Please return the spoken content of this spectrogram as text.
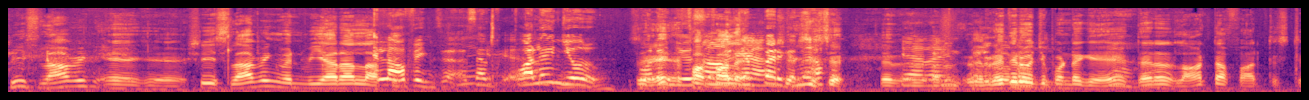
She's laughing, uh, uh, she's laughing when we are all laughing. Laughing sir following you So, eh, fo- follow- This is, uh, Radiroji Pandage, there are a lot of artists,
